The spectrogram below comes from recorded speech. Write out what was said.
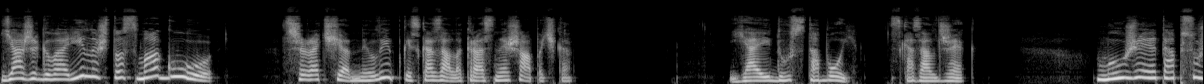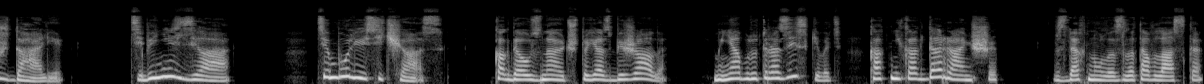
«Я же говорила, что смогу!» С широченной улыбкой сказала Красная Шапочка. «Я иду с тобой», — сказал Джек. «Мы уже это обсуждали. Тебе нельзя. Тем более сейчас, когда узнают, что я сбежала. Меня будут разыскивать, как никогда раньше», — вздохнула Златовласка.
